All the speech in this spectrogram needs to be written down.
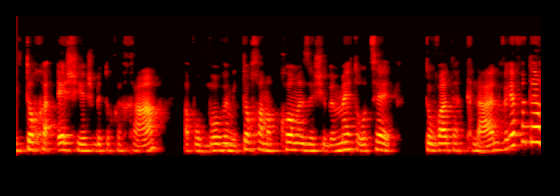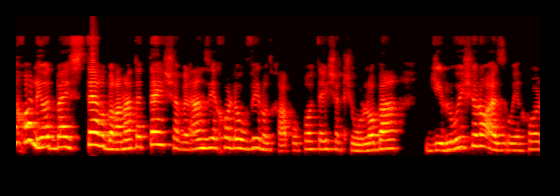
מתוך האש שיש בתוכך, אפרופו mm-hmm. ומתוך המקום הזה שבאמת רוצה טובת הכלל, ואיפה אתה יכול להיות בהסתר ברמת התשע ולאן זה יכול להוביל אותך, אפרופו תשע כשהוא לא בגילוי שלו אז הוא יכול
